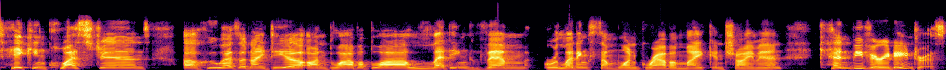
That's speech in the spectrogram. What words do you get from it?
taking questions uh, who has an idea on blah blah blah letting them or letting someone grab a mic and chime in can be very dangerous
